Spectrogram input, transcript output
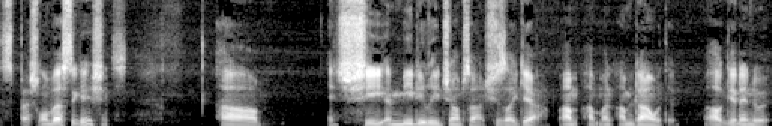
Special Investigations. Um, and she immediately jumps on. She's like, "Yeah, I'm I'm I'm down with it. I'll get into it."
